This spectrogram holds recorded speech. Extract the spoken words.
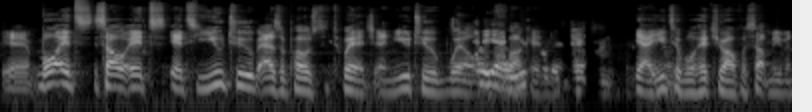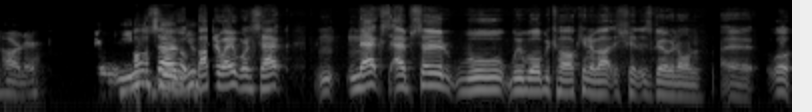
Yeah. Well, it's so it's it's YouTube as opposed to Twitch, and YouTube will Oh yeah, fucking YouTube is yeah. YouTube will hit you off with something even harder. YouTube- Also, you- by the way, one sec. Next episode, we'll we will be talking about the shit that's going on. Uh, well,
